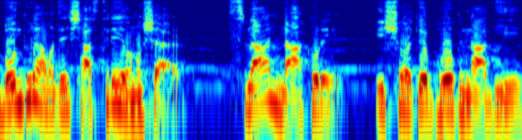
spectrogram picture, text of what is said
বন্ধুরা, আমাদের শাস্ত্রে অনুসার স্নান না করে ঈশ্বরকে ভোগ না দিয়ে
